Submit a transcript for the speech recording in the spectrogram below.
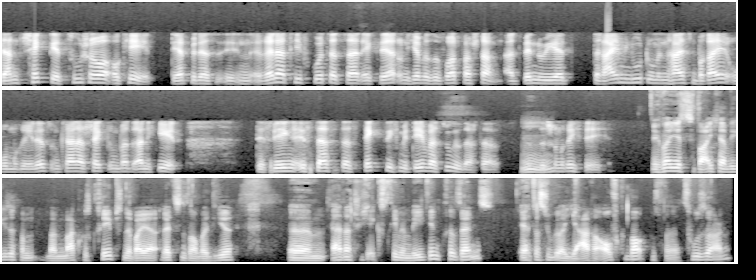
dann checkt der Zuschauer, okay, der hat mir das in relativ kurzer Zeit erklärt und ich habe es sofort verstanden. Als wenn du jetzt drei Minuten um einen heißen Brei rumredest und keiner checkt, um was es eigentlich geht. Deswegen ist das, das deckt sich mit dem, was du gesagt hast. Das Mhm. ist schon richtig. Ich meine, jetzt war ich ja, wie gesagt, beim, beim Markus Krebs, und der war ja letztens auch bei dir. Ähm, er hat natürlich extreme Medienpräsenz. Er hat das über Jahre aufgebaut, muss man dazu sagen.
